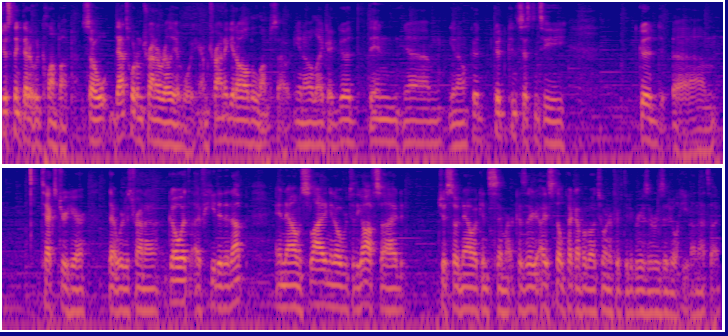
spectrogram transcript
just think that it would clump up. So that's what I'm trying to really avoid here. I'm trying to get all the lumps out. You know, like a good thin, um, you know, good good consistency, good um, texture here that we're just trying to go with. I've heated it up, and now I'm sliding it over to the offside, just so now it can simmer because I still pick up about 250 degrees of residual heat on that side.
